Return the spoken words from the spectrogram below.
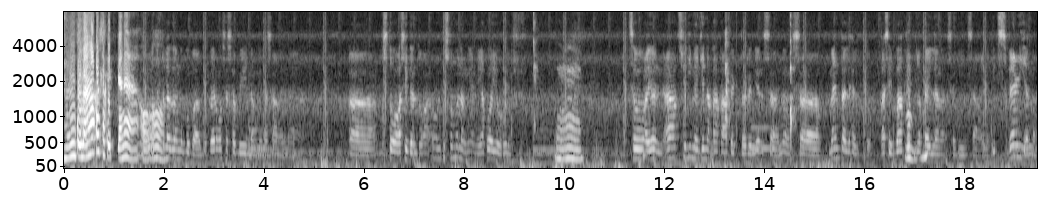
mm, kung nakakasakit ka na, Oo, oo. talaga magbabago. Pero kung sasabihin lang nila sa akin na ah, gusto ko kasi ganito, ah, oh, gusto mo lang yan, eh, ako ayoko yun. Mm. So, ayun, actually medyo nakaka-apekto rin yun sa, ano, sa mental health ko. Kasi bakit nyo Mhm. kailangan sabihin sa akin? It's very, ano,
